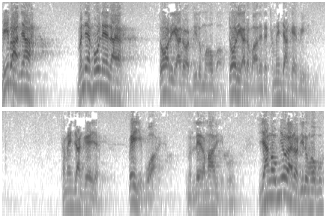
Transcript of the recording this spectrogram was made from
မိဘများမနဲ့မိုးလင်းလာ တော်တွေကတော့ဒီလိုမဟုတ်ပါဘူးတော်တွေကတော့ဗာလဲတဲ့ထမင်းကြံခဲ့ပြီထမင်းကြံခဲ့ရဲ့ပေးရဘွားလေသမားတွေကိုရန်ကုန်မြို့ကတော့ဒီလိုမဟုတ်ဘူး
